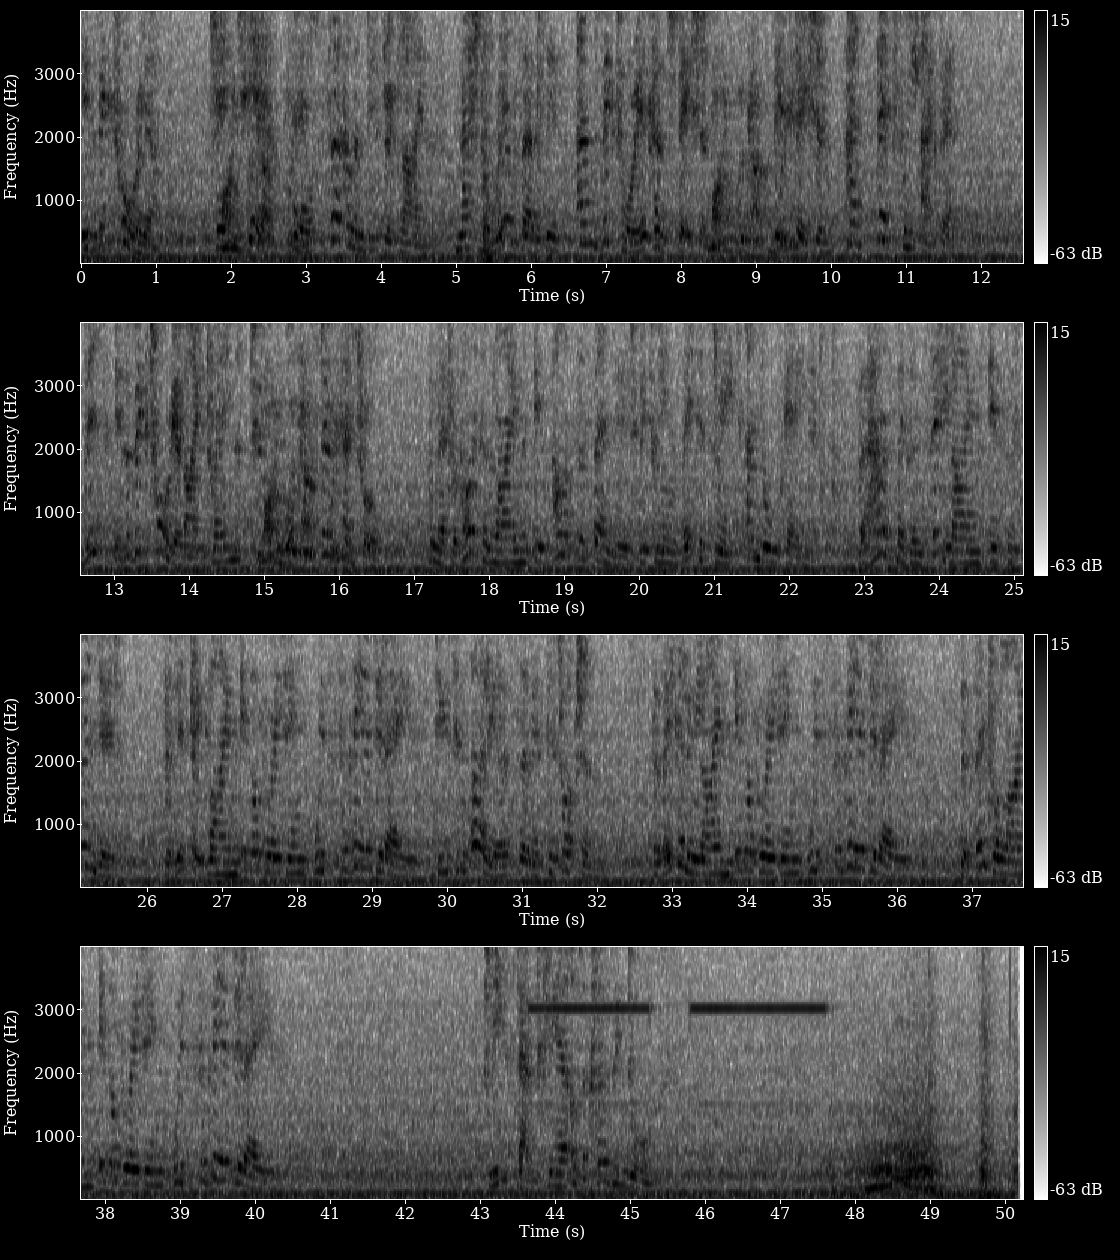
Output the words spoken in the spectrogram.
is Victoria. Change here for. Circle and District lines, National Rail Services and Victoria Coach Station. Mind the gap, This station has step-free access. This is a Victoria Line train to Walthamstow. Central. The Metropolitan line is part suspended between Baker Street and Aldgate. The Hammersmith and City line is suspended. The District line is operating with severe delays due to earlier service disruptions. The Bakerloo line is operating with severe delays. The Central line is operating with severe delays. Please stand clear of the closing doors.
